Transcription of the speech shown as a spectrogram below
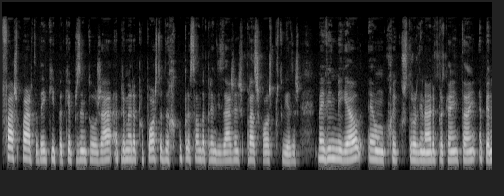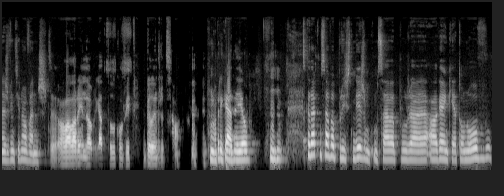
Faz parte da equipa que apresentou já a primeira proposta de recuperação de aprendizagens para as escolas portuguesas. Bem-vindo, Miguel. É um currículo extraordinário para quem tem apenas 29 anos. Olá, Laurinda. Obrigado pelo convite e pela introdução. Obrigada, eu. Se calhar começava por isto mesmo, começava por ah, alguém que é tão novo,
